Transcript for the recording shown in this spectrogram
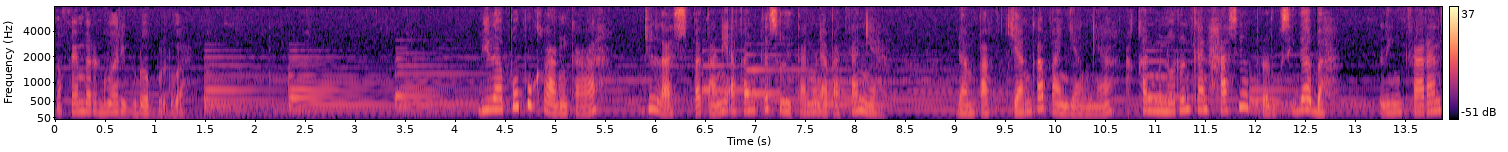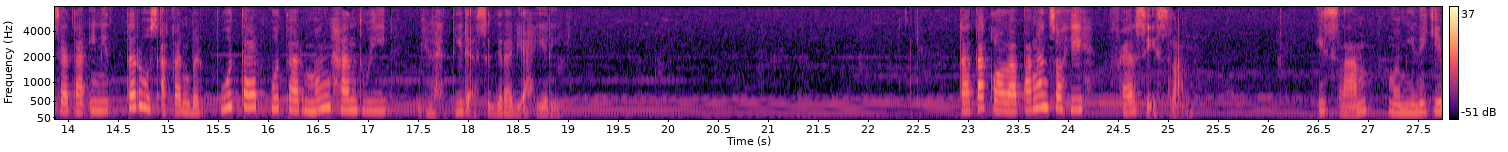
November 2022. Bila pupuk langka, jelas petani akan kesulitan mendapatkannya. Dampak jangka panjangnya akan menurunkan hasil produksi gabah. Lingkaran setan ini terus akan berputar-putar menghantui bila tidak segera diakhiri. Tata kelola pangan sohih versi Islam. Islam memiliki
